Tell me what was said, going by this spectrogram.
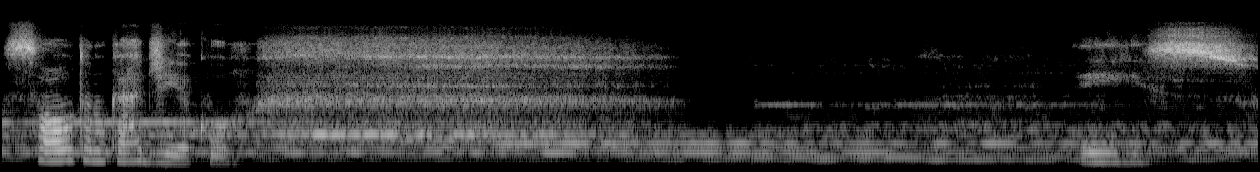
Solta no cardíaco. Isso.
